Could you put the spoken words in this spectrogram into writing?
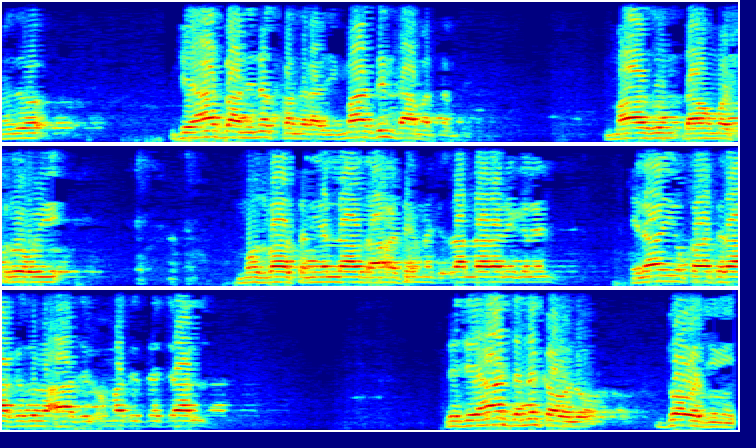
نو د جهاد باندې نس کند راځي ما زین دا مطلب دی ما زین دا مشروع وي موزبا سنی الله دا ټیم نه جزا الله علی ګلن الا یقاتر اخذ العاذل امه الدجال د جهاد د نه کولو دو وجوی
